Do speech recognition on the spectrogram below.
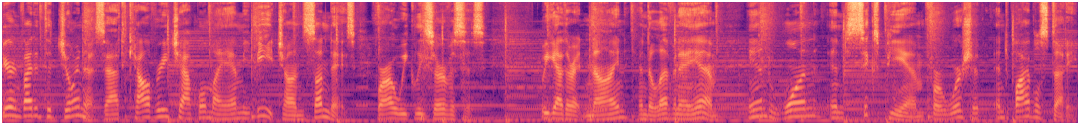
you're invited to join us at Calvary Chapel, Miami Beach on Sundays for our weekly services. We gather at 9 and 11 a.m. and 1 and 6 p.m. for worship and Bible study.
